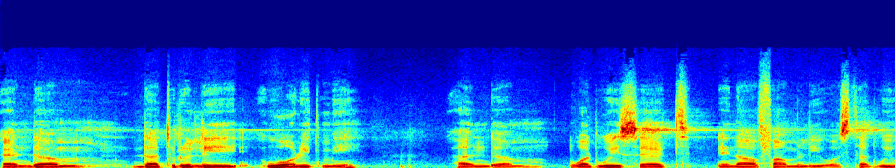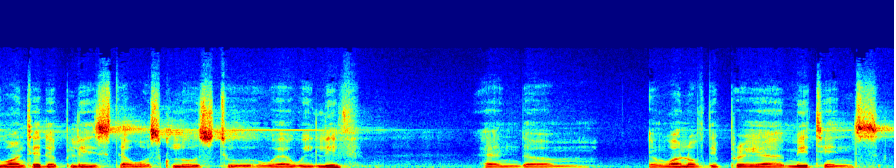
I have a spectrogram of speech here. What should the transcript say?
and um, that really worried me. And um, what we said in our family was that we wanted a place that was close to where we live, and um, in one of the prayer meetings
